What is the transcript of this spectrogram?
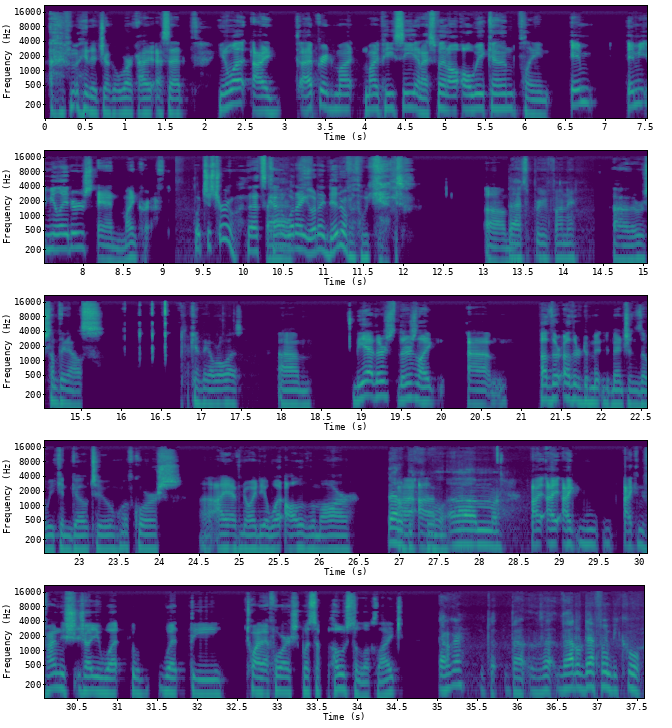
made a joke at work. I, I said, you know what? I I upgraded my my PC and I spent all, all weekend playing em, em, emulators and Minecraft, which is true. That's kind of what I what I did over the weekend. Um, that's pretty funny. uh, there was something else. Can't think of what it was. Um, but yeah, there's there's like um other other dim- dimensions that we can go to. Of course, uh, I have no idea what all of them are. That'll uh, be cool. Um, I, I, I, I can finally show you what what the Twilight Forest was supposed to look like. Okay, that, that, that that'll definitely be cool.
